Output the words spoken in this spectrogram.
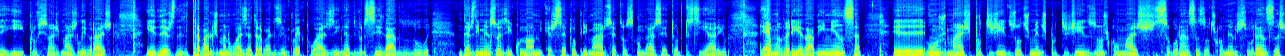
e profissões mais liberais e desde trabalhos manuais a trabalhos intelectuais e na diversidade do das dimensões económicas, setor primário, setor secundário, setor terciário. É uma variedade imensa, eh, uns mais protegidos, outros menos protegidos, uns com mais seguranças, outros com menos seguranças,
